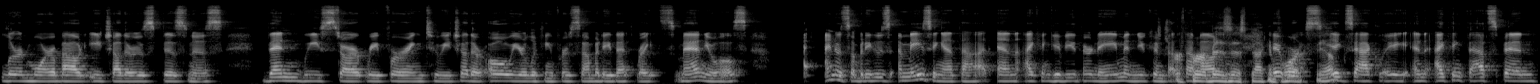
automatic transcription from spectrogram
learn more about each other's business then we start referring to each other. Oh you're looking for somebody that writes manuals I know somebody who's amazing at that, and I can give you their name, and you can vet them out. business back and it forth. works yep. exactly, and I think that's been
